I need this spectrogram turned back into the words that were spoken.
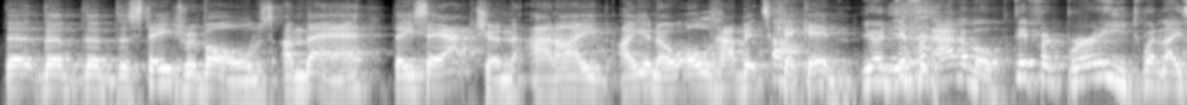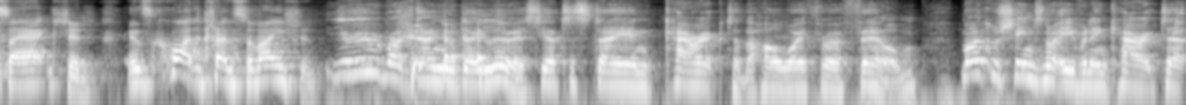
The, the the the stage revolves, and there they say action, and I, I you know, old habits kick ah, in. You're a different animal, different breed when they say action. It's quite the transformation. You hear about Daniel Day Lewis? He had to stay in character the whole way through a film. Michael Sheen's not even in character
